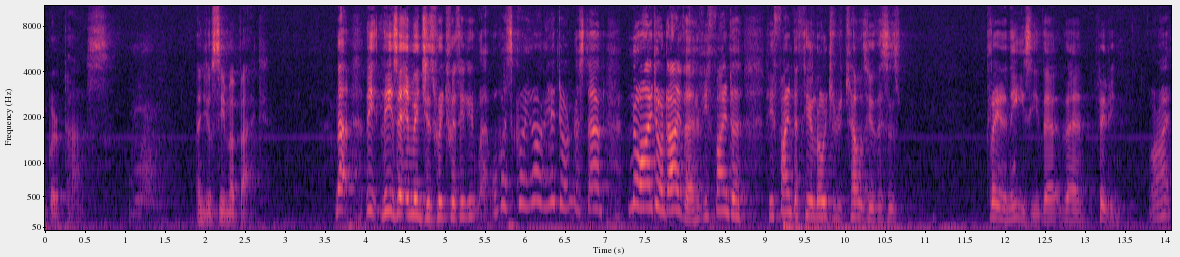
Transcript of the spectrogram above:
I'm going to pass. And you'll see my back. Now, the, these are images which we're thinking, well, what's going on here? I don't understand. No, I don't either. If you find a, if you find a theologian who tells you this is plain and easy, they're, they're fibbing. All right?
